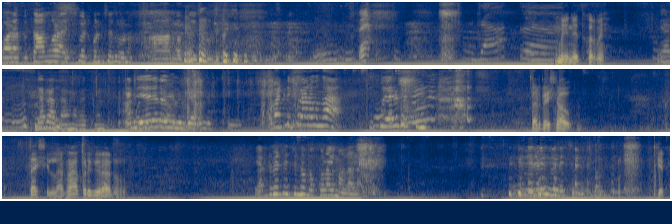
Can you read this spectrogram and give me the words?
వాడు దాము కూడా ఐస్ పెట్టుకుంటే చేతులు మేము ఎత్తుకోరమే తడిపేసినావు చిల్లర నా కొడుకు రాను ఎట్ట పెట్టించిండో బొక్కలాయి మళ్ళా ఎట్ట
